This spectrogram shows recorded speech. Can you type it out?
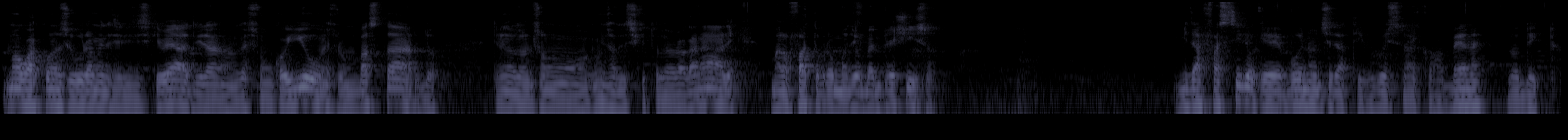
Ma qualcuno sicuramente si iscriverà, diranno che sono un coglione, sono un bastardo, diranno che, non sono, che mi sono iscritto al loro canale, ma l'ho fatto per un motivo ben preciso. Mi dà fastidio che voi non siete attivi, questo ecco va bene, l'ho detto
